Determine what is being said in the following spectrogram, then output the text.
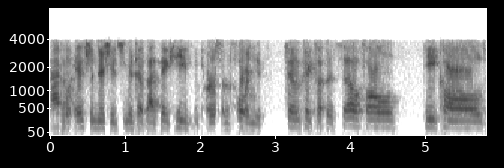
I will introduce you to because I think he's the person for you." Tim picks up his cell phone. He called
